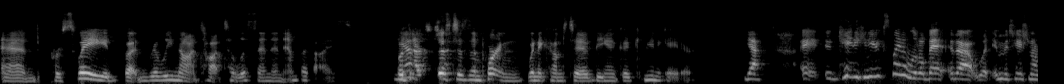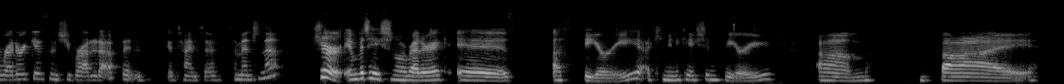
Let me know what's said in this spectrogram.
and persuade, but really not taught to listen and empathize. But yeah. that's just as important when it comes to being a good communicator. Yeah. I, Katie, can you explain a little bit about what invitational rhetoric is since you brought it up and it's a good time to, to mention that? Sure. Invitational rhetoric is a theory, a communication theory um, by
